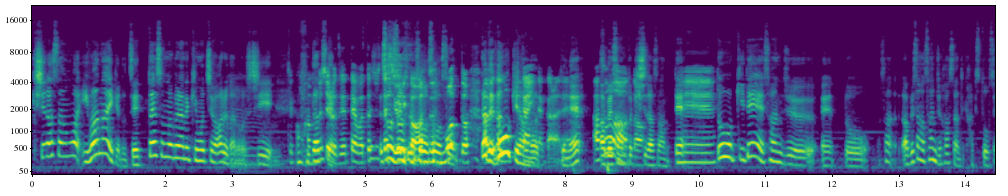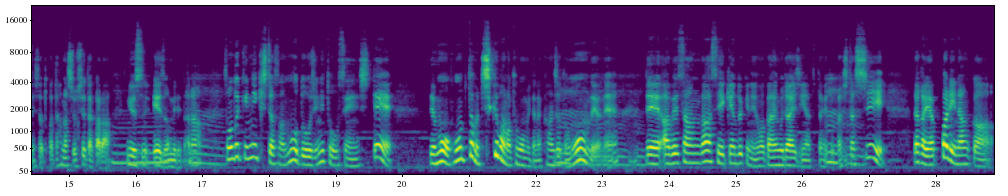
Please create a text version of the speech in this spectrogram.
岸田さんは言わないけど絶対そのぐらいの気持ちはあるだろうし、ん。てかまあだむしろ絶対私たちよりかはもっとだって同期なんだってね。あ安倍さんと岸田さんって。ね同期で30、えっと、さ安倍さんが38歳の時初当選したとかって話をしてたからうん。ニュース映像を見てたら。うん。その時に岸田さんも同時に当選してでもう本当多分竹馬の友みたいな感じだと思うんだよね。うんうんうんで安倍さんが政権の時には外務大臣やってたりとかしたし、だからやっぱりなんか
